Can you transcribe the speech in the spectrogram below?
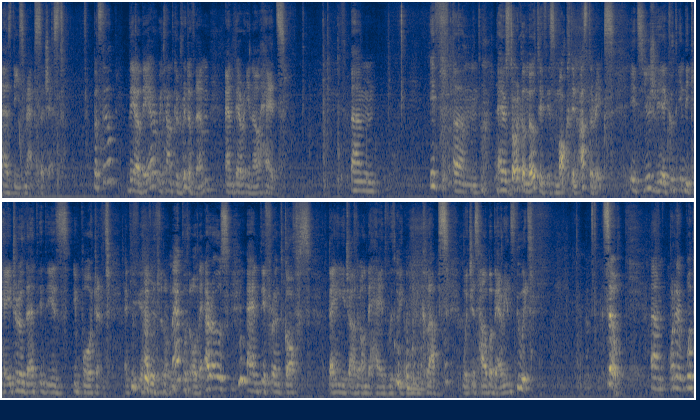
as these maps suggest. But still, they are there, we can't get rid of them, and they're in our heads. Um, if um, a historical motive is mocked in Asterix, it's usually a good indicator that it is important. And here you have this little map with all the arrows and different Goths banging each other on the head with big wooden clubs, which is how barbarians do it. So, um, what I will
